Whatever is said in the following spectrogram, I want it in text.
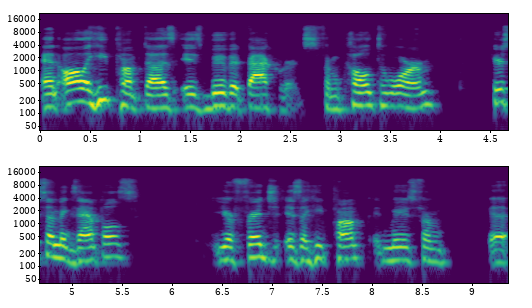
And all a heat pump does is move it backwards from cold to warm. Here's some examples. Your fridge is a heat pump. It moves from, uh,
